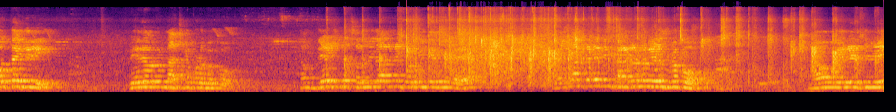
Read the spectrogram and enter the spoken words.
ಓದ್ತಾ ಇದ್ದೀರಿ. ಬೇರೆಯವರು ನಾಚಿಕೆ ಪಡಬೇಕು. ನಮ್ಮ ದೇಶದ ಸಂವಿಧಾನ ಕೊಡಲಿದೆ ಮೇಲೆ ಎಲ್ಲ ಕಡೆ ನಿಮ್ಮ ಕನ್ನಡವನ್ನು ಹೇಳಿಸ್ಬೇಕು. ನಾವು ಏನು ಹೇಳ್ತೀವಿ?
